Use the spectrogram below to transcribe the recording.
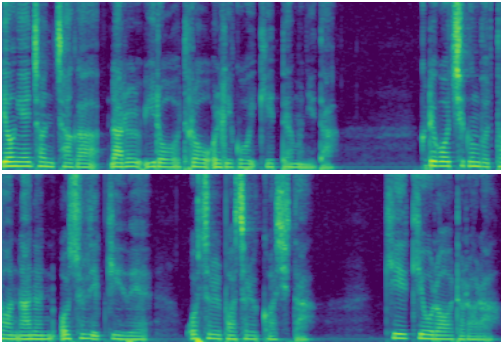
영의 전차가 나를 위로 들어 올리고 있기 때문이다. 그리고 지금부터 나는 옷을 입기 위해 옷을 벗을 것이다. 귀 기울어 들어라.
